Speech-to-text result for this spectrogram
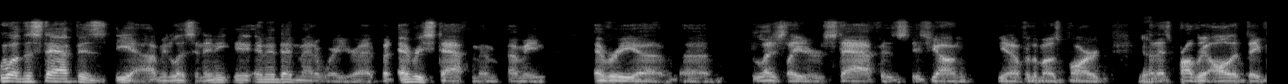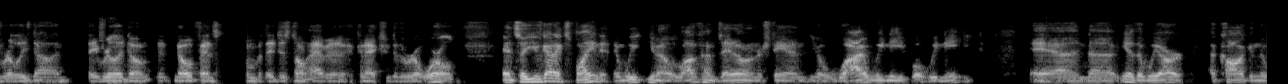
well the staff is yeah i mean listen any and it doesn't matter where you're at but every staff member i mean every uh, uh, legislator staff is is young you know for the most part yeah. Uh, that's probably all that they've really done they really don't no offense but they just don't have a connection to the real world. And so you've got to explain it. And we, you know, a lot of times they don't understand, you know, why we need what we need. And, uh, you know, that we are a cog in the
